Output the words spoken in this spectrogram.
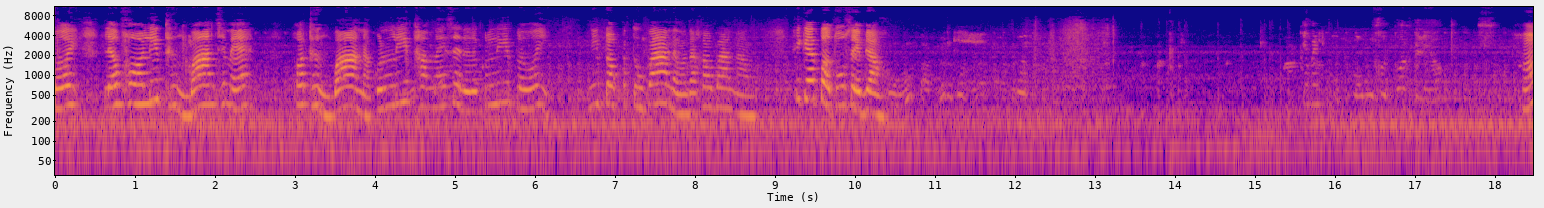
เลย แล้วพอรีบถึงบ้านใช่ไหมพอถึงบ้านน่ะ ก็รีบทำอะไรเสร็จเลยแล้วก็รีบเลยรีบล็อกประตูบ้านเดี๋ยวมันจะเข้าบ้านเอาพี่แกเปิดตู้เซฟยังจะเป็นผมมีคนป้นไปแล้วฮะ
